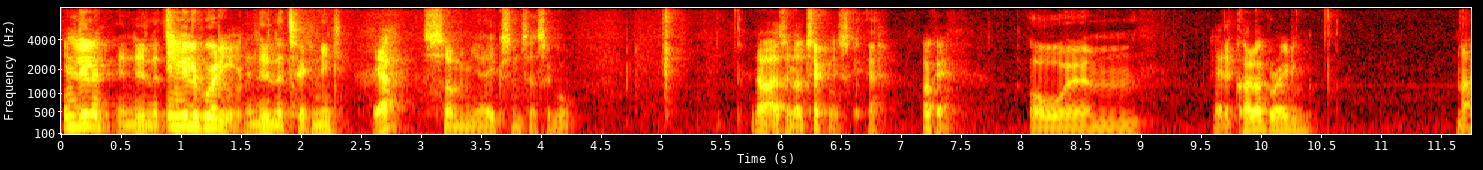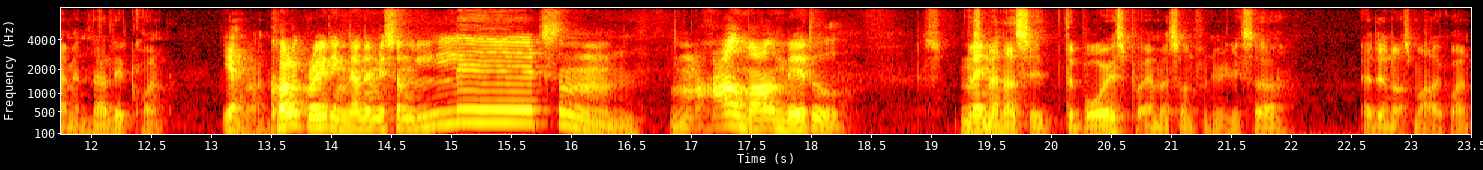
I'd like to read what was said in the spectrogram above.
En lille, En lille, en lille hurtig en. en lille teknik, Ja. som jeg ikke synes er så god. Nå, altså noget teknisk. Ja. Okay. Og øhm, Er det color grading? nej, men den er lidt grøn. Ja, Nogle gange. color grading den er nemlig sådan lidt sådan mm. meget, meget mættet. Hvis Men- man har set The Boys på Amazon for nylig, så er den også meget grøn.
